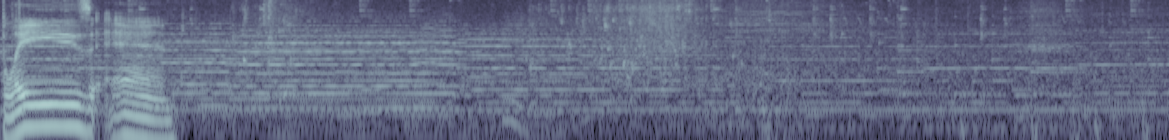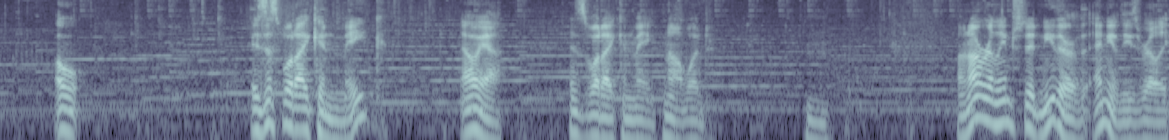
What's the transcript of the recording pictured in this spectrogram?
Blaze and... Oh. Is this what I can make? Oh yeah. This is what I can make, not what... Hmm. I'm not really interested in either of any of these, really.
